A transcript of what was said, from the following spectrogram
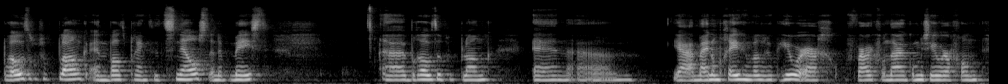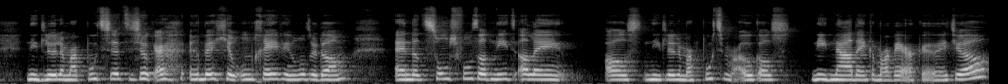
brood op de plank en wat brengt het snelst en het meest uh, brood op de plank? En ehm, ja, mijn omgeving was ook heel erg, waar ik vandaan kom, is heel erg van niet lullen, maar poetsen. Het is ook erg een beetje omgeving in Rotterdam. En dat soms voelt dat niet alleen als niet lullen, maar poetsen, maar ook als niet nadenken, maar werken, weet je wel?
